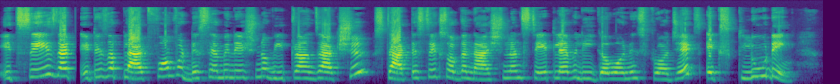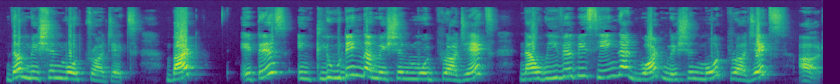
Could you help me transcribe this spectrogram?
it says that it is a platform for dissemination of e-transaction statistics of the national and state level e-governance projects excluding the mission mode projects. But it is including the mission mode projects. Now we will be seeing that what mission mode projects are.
